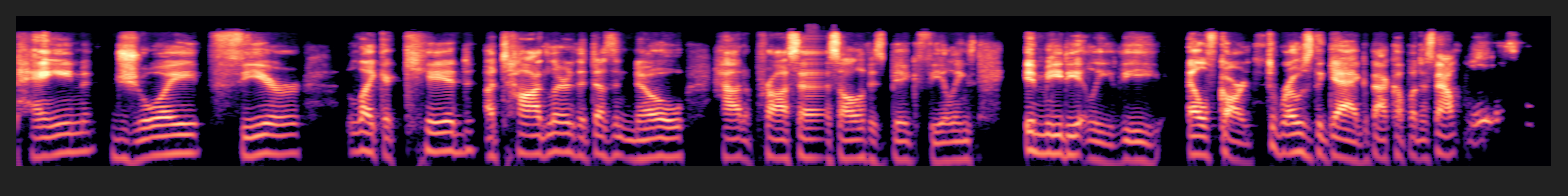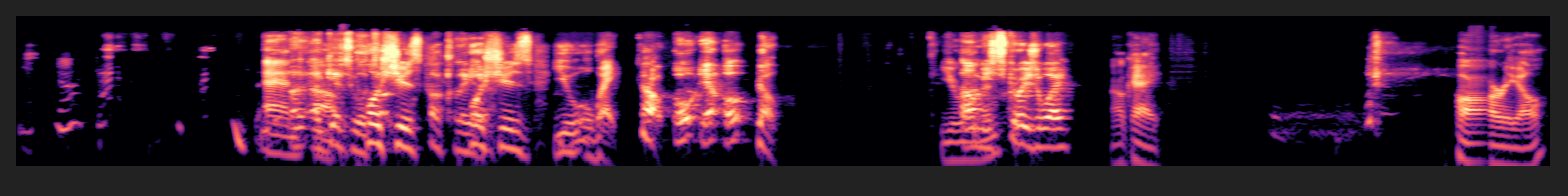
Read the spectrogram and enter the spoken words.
pain, joy, fear, like a kid, a toddler that doesn't know how to process all of his big feelings. Immediately, the elf guard throws the gag back up on his mouth and I- I uh, guess we'll pushes talk later. pushes you away. Go, Oh yeah. Oh, go. You um, run. he scurries away. Okay. Ariel,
